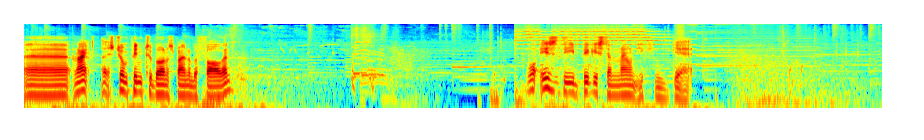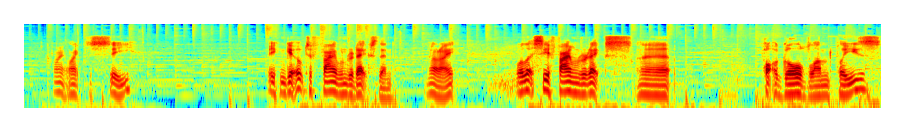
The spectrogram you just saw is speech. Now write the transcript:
Uh, right, let's jump into bonus buy number four then. What is the biggest amount you can get? Quite like to see. You can get up to 500x then. Alright. Well, let's see a 500x uh, pot of gold land, please.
